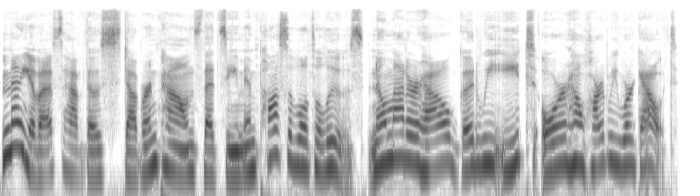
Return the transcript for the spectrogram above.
Many of us have those stubborn pounds that seem impossible to lose, no matter how good we eat or how hard we work out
